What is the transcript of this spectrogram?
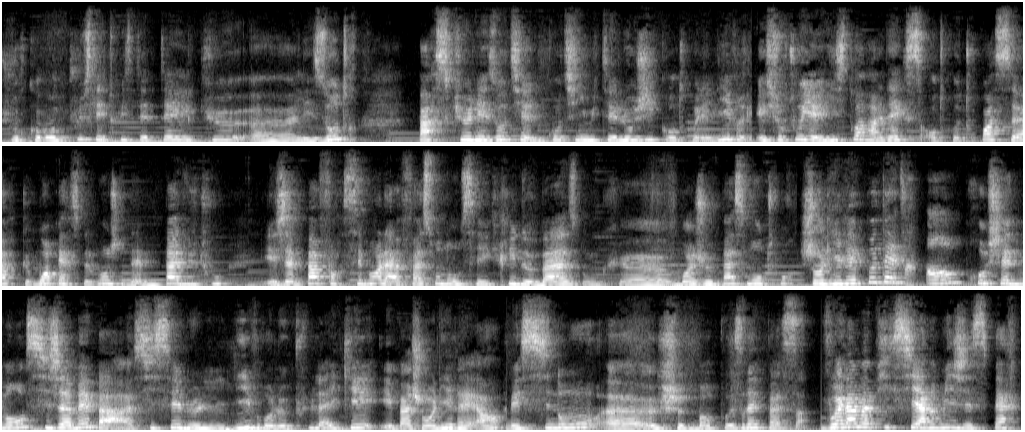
je vous recommande plus les Twisted Tales que les autres parce que les autres, il y a une continuité logique entre les livres et surtout il y a une histoire annexe entre trois sœurs que moi personnellement je n'aime pas du tout et j'aime pas forcément la façon dont c'est écrit de base donc euh, moi je passe mon tour. J'en lirai peut-être un prochainement si jamais bah si c'est le livre le plus liké et bah j'en lirai un mais sinon euh, je ne m'imposerai pas ça. Voilà ma Pixie Army, j'espère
